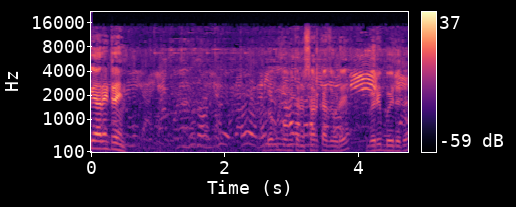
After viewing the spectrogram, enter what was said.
गॅरंटी राहील. बघून घ्या मित्रांनो सारखा जोड आहे. गरीब बैल आहे तर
